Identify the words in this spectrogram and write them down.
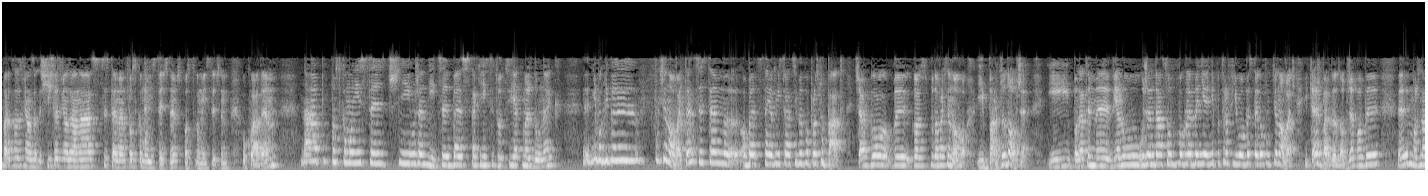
bardzo związa- ściśle związana z systemem postkomunistycznym, z postkomunistycznym układem. No, a postkomunistyczni urzędnicy bez takiej instytucji jak meldunek y, nie mogliby funkcjonować. Ten system obecnej administracji by po prostu padł. Trzeba byłoby go zbudować na nowo. I bardzo dobrze. I poza tym y, wielu urzędasów w ogóle by nie, nie potrafiło bez tego funkcjonować. I też bardzo dobrze, bo by y, można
